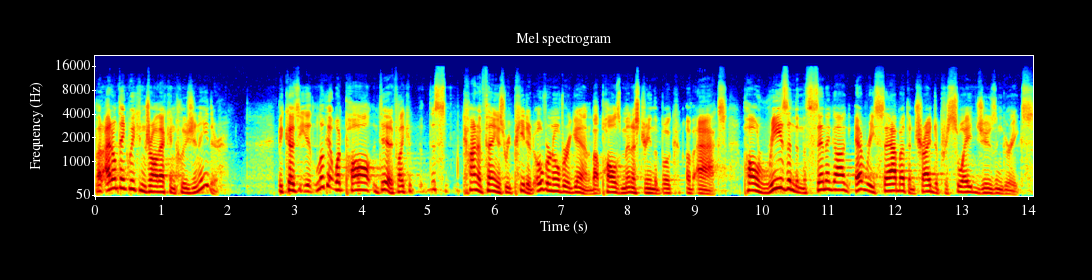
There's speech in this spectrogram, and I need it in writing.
But I don't think we can draw that conclusion either. Because look at what Paul did. If like this kind of thing is repeated over and over again about Paul's ministry in the book of Acts. Paul reasoned in the synagogue every Sabbath and tried to persuade Jews and Greeks.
